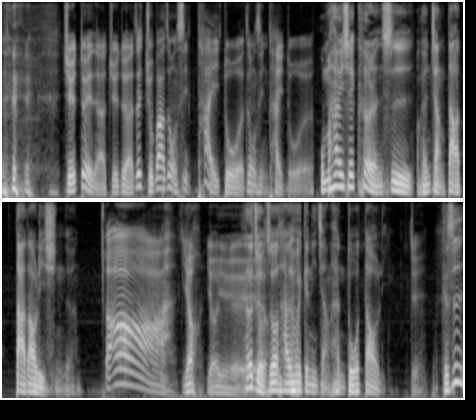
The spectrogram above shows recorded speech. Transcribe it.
欸。绝对的啊，绝对啊，在酒吧这种事情太多了，这种事情太多了。我们还有一些客人是可能讲大大道理型的啊，有有有有，喝酒之后他就会跟你讲很多道理。对，可是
